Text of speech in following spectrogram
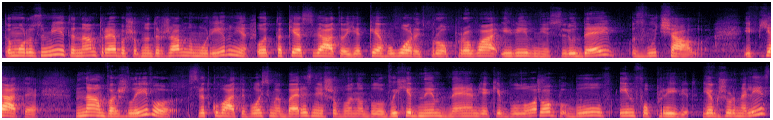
Тому розумієте, нам треба, щоб на державному рівні от таке свято, яке говорить про права і рівність людей, звучало. І п'яте, нам важливо святкувати 8 березня, щоб воно було вихідним днем, яке було, щоб був інфопривід. Як журналіст,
